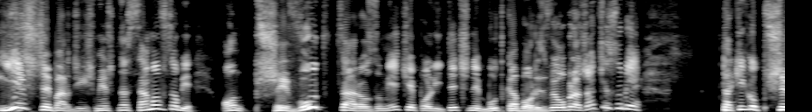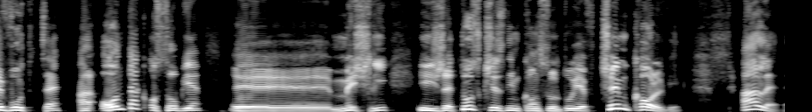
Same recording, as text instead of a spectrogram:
jeszcze bardziej śmieszne samo w sobie. On przywódca, rozumiecie, polityczny Budka Borys. Wyobrażacie sobie takiego przywódcę, a on tak o sobie yy, myśli i że Tusk się z nim konsultuje w czymkolwiek. Ale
